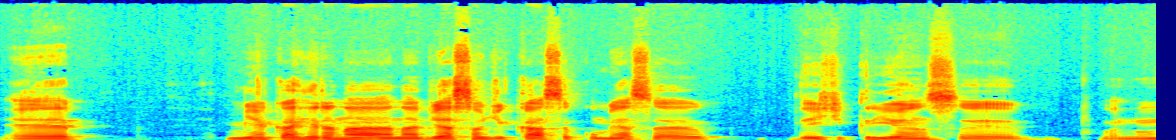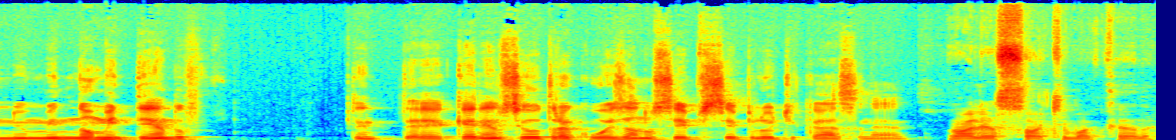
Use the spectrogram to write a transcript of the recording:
É, minha carreira na, na, aviação de caça começa desde criança. Não, não me entendo é, querendo ser outra coisa a não ser ser piloto de caça, né? Olha só que bacana.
